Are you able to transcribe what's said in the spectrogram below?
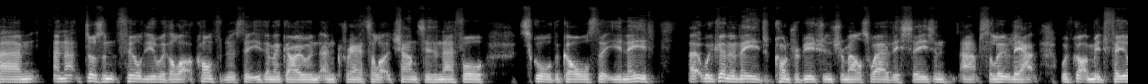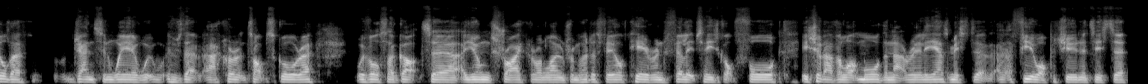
Um, and that doesn't fill you with a lot of confidence that you're going to go and, and, create a lot of chances and therefore score the goals that you need. Uh, we're going to need contributions from elsewhere this season. Absolutely. We've got a midfielder, Jensen Weir, who's our current top scorer. We've also got uh, a young striker on loan from Huddersfield, Kieran Phillips. He's got four. He should have a lot more than that, really. He has missed a, a few opportunities to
